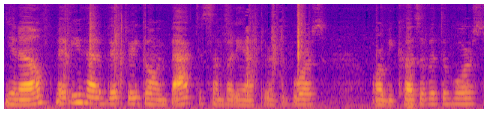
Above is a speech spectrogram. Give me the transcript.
You know, maybe you had a victory going back to somebody after a divorce or because of a divorce.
